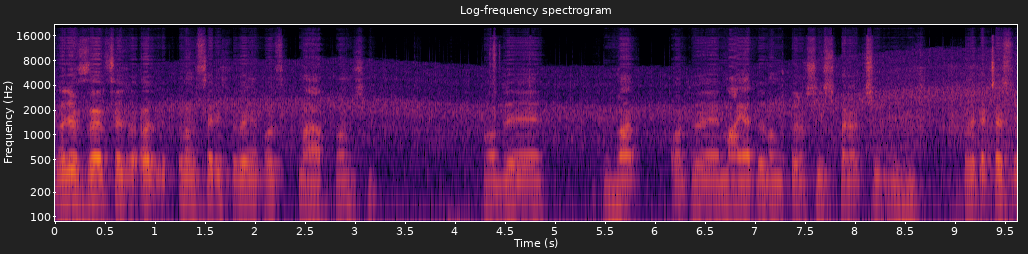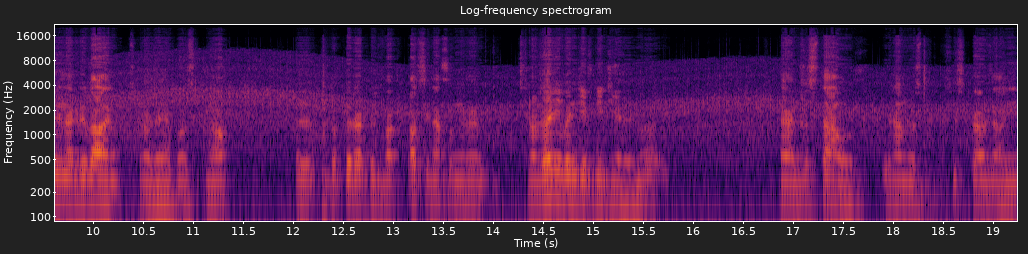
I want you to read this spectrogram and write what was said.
No ale w, w, w, mam serię stworzenia polskich map, mam od, e, dwa, od e, maja to mam dopiero 30 parę odcinków widzieć. Bo tak często nie nagrywałem sprawdzenia polskich map. E, Dopiero jakoś wakacje na nie wiem, sprawdzenie będzie w niedzielę, no. Tak, zostało. Rano się sprawdzanie.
